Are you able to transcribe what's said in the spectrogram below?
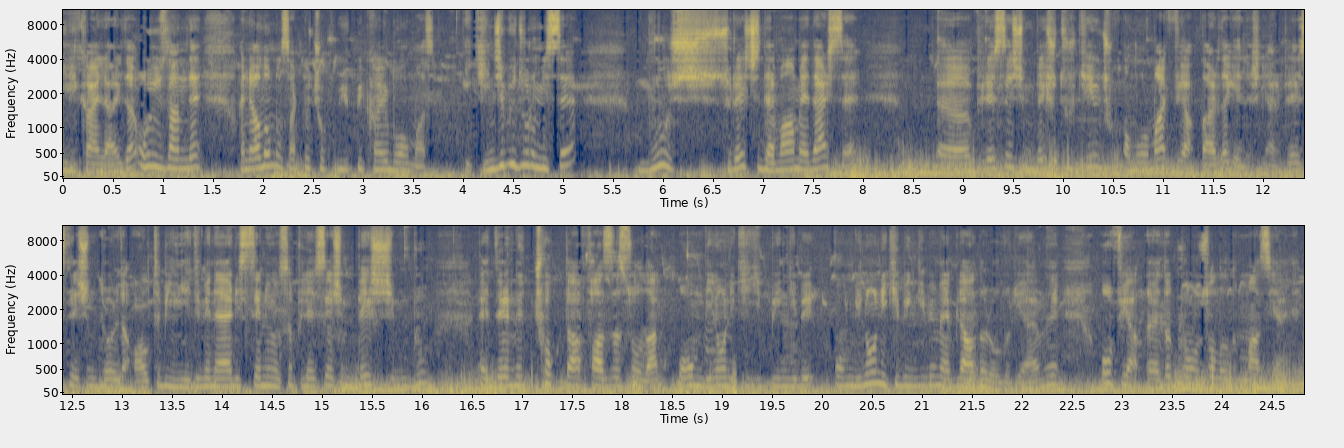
ilk aylarda. O yüzden de hani alamasak da çok büyük bir kaybı olmaz. İkinci bir durum ise bu süreç devam ederse e, PlayStation 5 Türkiye'ye çok anormal fiyatlarda gelir. Yani PlayStation 4'e 6000 7000 eğer isteniyorsa PlayStation 5 şimdi bu ederinin çok daha fazlası olan 10 bin 12 bin gibi 10 bin 12 bin gibi meblağlar olur yani. O fiyatlara da konsol alınmaz yani.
